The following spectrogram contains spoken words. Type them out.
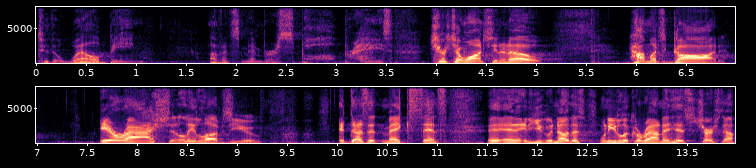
to the well being of its members. Paul prays. Church, I want you to know how much God irrationally loves you. It doesn't make sense. And you know this when you look around at his church. Now,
